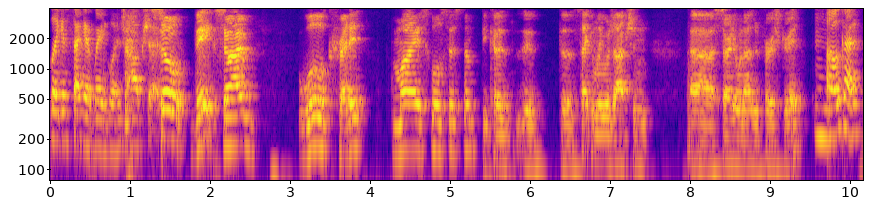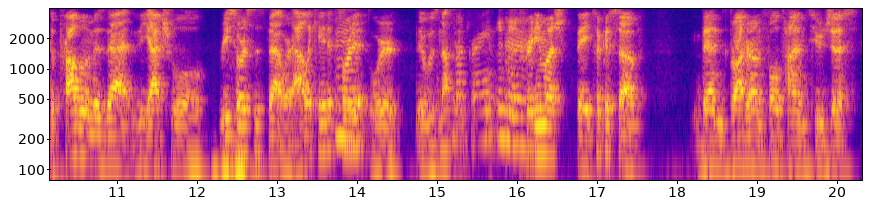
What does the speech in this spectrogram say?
like a second language option? So they, so I will credit my school system because the the second language option uh, started when I was in first grade. Oh, okay. The problem is that the actual resources that were allocated toward mm. it were it was nothing. Not great. Mhm. Pretty much, they took a sub, then brought her on full time to just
